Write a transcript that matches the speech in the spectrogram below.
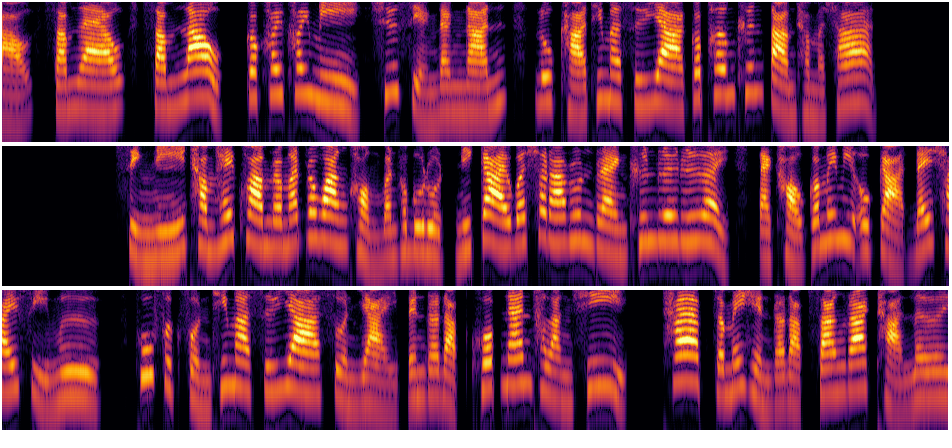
าว ซ้ำแล้ว ซ้ำเล่าก็ค่อยๆมี ชื่อเสียงดังนั้น ลูกค้าที่มาซื้อยาก็เพิ่มขึ้นตามธรรมชาติ สิ่งนี้ทำให้ความระมัดระวังของบรรพบุรุษนิกายวัชระรุนแรงขึ้นเรื่อยๆ แต่เขาก็ไม่มีโอกาสได้ใช้ฝีมือ ผู้ฝึกฝนที่มาซื้อยาส่วนใหญ่เป็นระดับควบแน่นพลังชีแทบจะไม่เห็นระดับสร้างรากฐานเลย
